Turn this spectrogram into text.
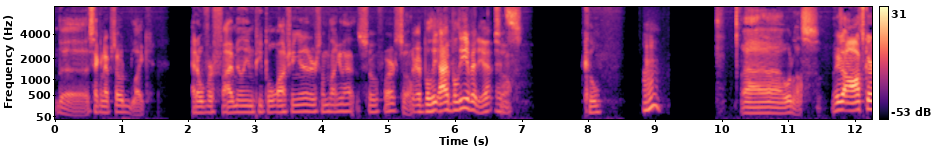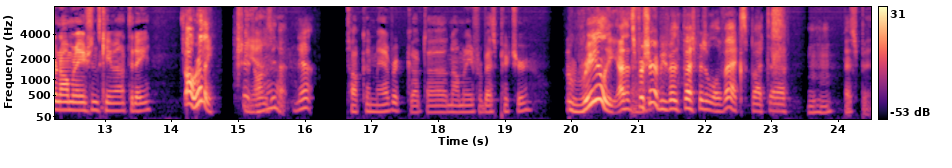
the second episode like had over five million people watching it or something like that so far. So I believe I believe it. Yeah, So- it's cool. Mhm. Uh, what else? There's Oscar nominations came out today. oh really? Shit, I want to see Yeah. that. Yeah, Top Gun Maverick got uh, nominated for Best Picture. really? That's for sure. It'd be best, best visual effects, but uh, Mm-hmm. Best bit.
